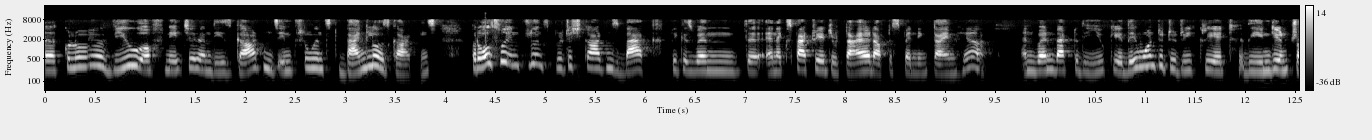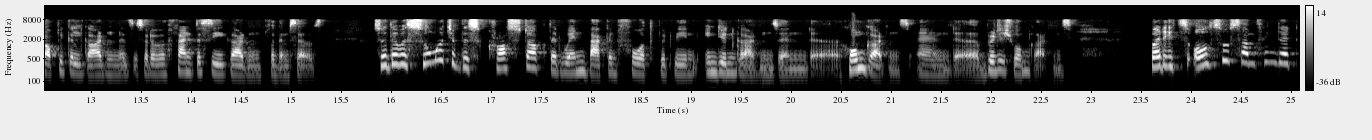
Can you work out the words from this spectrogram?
uh, colonial view of nature and these gardens influenced Bangalore's gardens, but also influenced British gardens back because when the, an expatriate retired after spending time here and went back to the UK, they wanted to recreate the Indian tropical garden as a sort of a fantasy garden for themselves. So there was so much of this crosstalk that went back and forth between Indian gardens and uh, home gardens and uh, British home gardens. But it's also something that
